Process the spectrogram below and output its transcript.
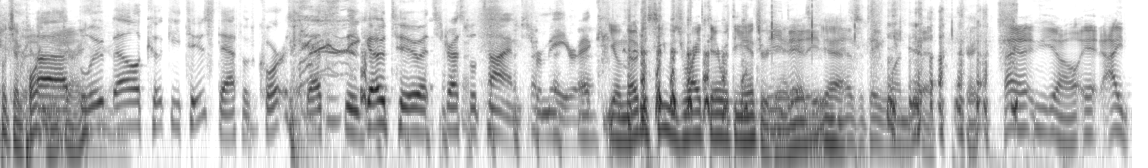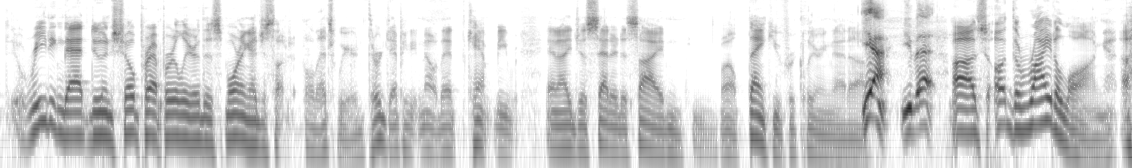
what's important. Uh, right? Blue Bell Cookie Two Step, of course. That's the go-to at stressful times for me, Rick. You'll notice he was right there with the answer, Dan. He did. He yeah. didn't hesitate one bit. I, you know, it, I reading that, doing show prep earlier this morning, I just thought, oh, that's weird. Third deputy, no, that can't be. And I just set it aside. And well, thank you for clearing that up. Yeah, you bet. Uh, so uh, the ride along, uh,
